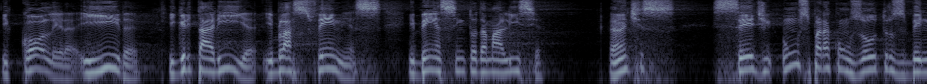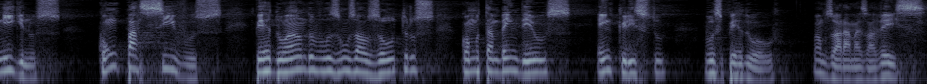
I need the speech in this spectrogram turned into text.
e cólera, e ira, e gritaria, e blasfêmias, e bem assim toda malícia. Antes, sede uns para com os outros benignos, compassivos, perdoando-vos uns aos outros, como também Deus, em Cristo, vos perdoou. Vamos orar mais uma vez?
